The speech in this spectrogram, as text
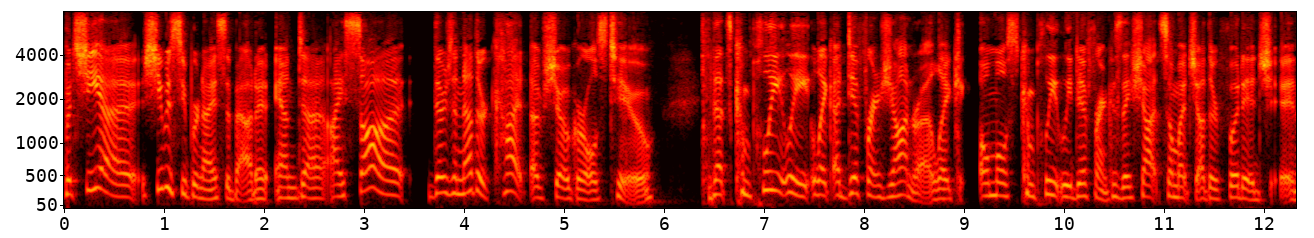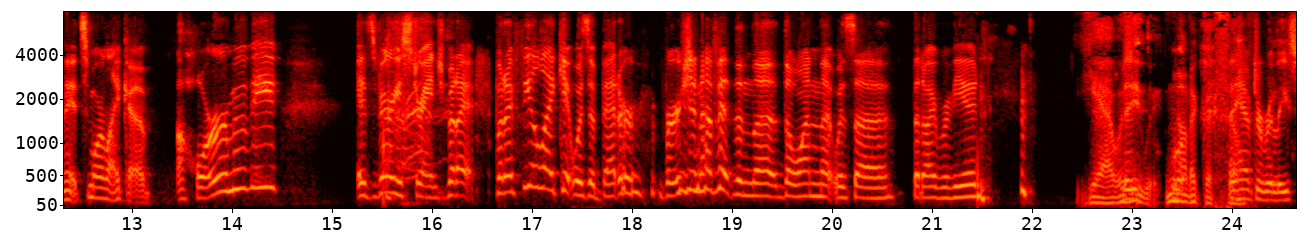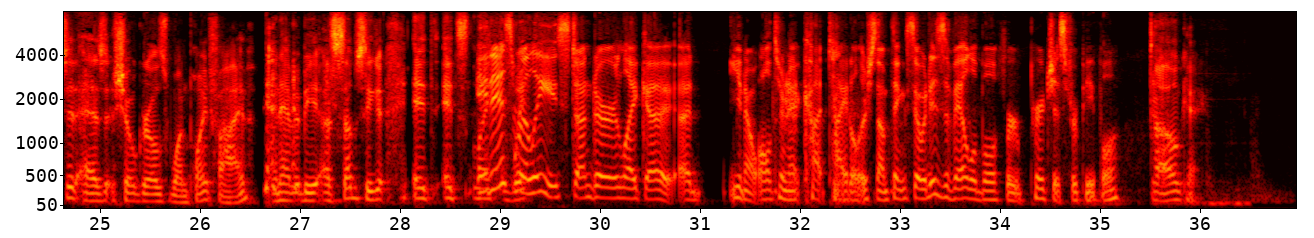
but she uh she was super nice about it, and uh, I saw there's another cut of Showgirls too that's completely like a different genre, like almost completely different because they shot so much other footage and it's more like a, a horror movie. It's very strange, but I but I feel like it was a better version of it than the the one that was uh that I reviewed. Yeah, it was They- not well, a good film. They have to release it as Showgirls 1.5 and have it be a subsequent. It, it's like it is wait- released under like a, a you know alternate cut title or something, so it is available for purchase for people. Oh, okay.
